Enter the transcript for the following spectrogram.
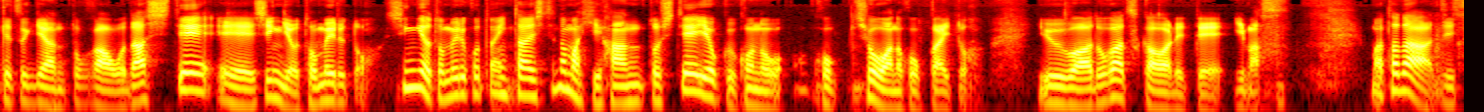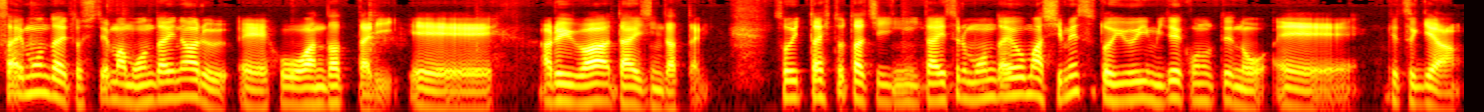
決議案とかを出して、えー、審議を止めると。審議を止めることに対しての、まあ、批判としてよくこの昭和の国会というワードが使われています。まあ、ただ、実際問題として、まあ、問題のある、えー、法案だったり、えーあるいは大臣だったり、そういった人たちに対する問題をまあ示すという意味で、この手の、えー、決議案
